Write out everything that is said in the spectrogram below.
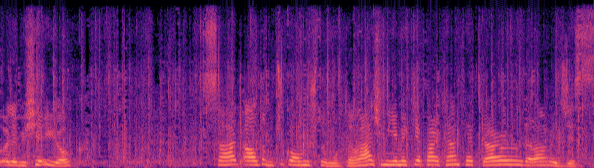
Öyle bir şey yok. Saat altı buçuk olmuştur muhtemelen. Şimdi yemek yaparken tekrar devam edeceğiz.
